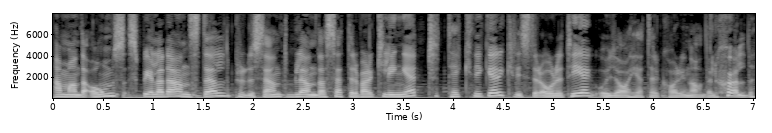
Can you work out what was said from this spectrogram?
Amanda Oms spelade anställd, producent Blenda Zettervall Klingert, tekniker Christer Orreteg och jag heter Karin Adelsköld.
